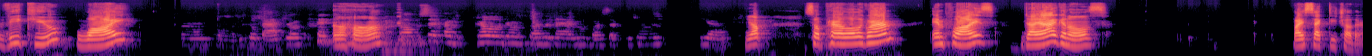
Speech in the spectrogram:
VQ, Y, Go back real quick. uh huh. Yep. So parallelogram implies diagonals bisect each other.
